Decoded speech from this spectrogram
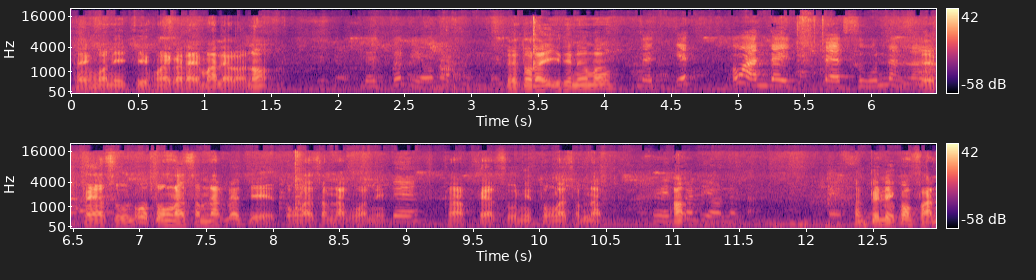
แต่งวดนี้เจหอยก็ได้มาแล้วล่ะเนาะเลขตัวเดียวเดี๋ยวตัวใดอีกทีหนึงมั้งเลขเจ็ดโอ้อันใดแปดศูนย์นั่นละได้แปดศูนย์โอ้ตรงหลายสำนักเด้อเจตรงหลายสำนักงวันนี้เด้ครับแปดศูนย์นี่ตรงหลายสำนักเห็นตัวเดียวนั่นแหละ80มันเป็นเลขความฝัน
